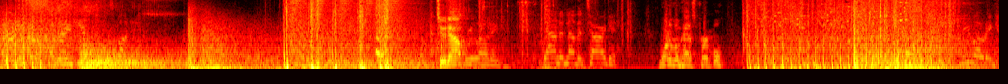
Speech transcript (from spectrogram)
Underneath underneath you. Two down. Reloading. Downed another target. One of them has purple. Reloading.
